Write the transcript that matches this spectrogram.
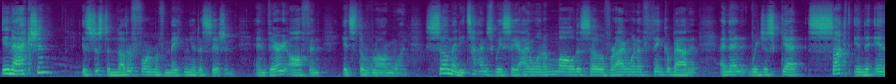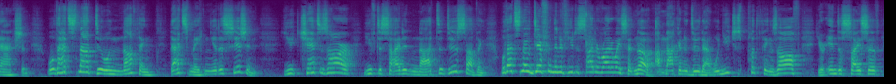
inaction is just another form of making a decision, and very often it's the wrong one. So many times we say, I want to mull this over, I want to think about it, and then we just get sucked into inaction. Well, that's not doing nothing, that's making a decision. You chances are you've decided not to do something. Well, that's no different than if you decided right away, said, No, I'm not going to do that. When you just put things off, you're indecisive,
